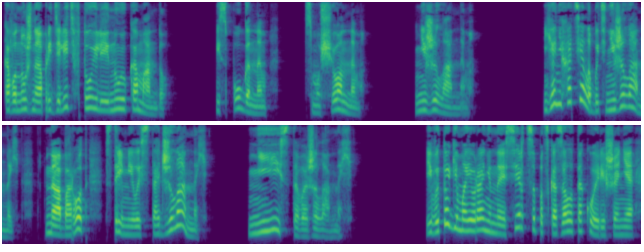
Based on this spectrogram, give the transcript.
кого нужно определить в ту или иную команду. Испуганным, смущенным, нежеланным. Я не хотела быть нежеланной. Наоборот, стремилась стать желанной. Неистово желанной. И в итоге мое раненое сердце подсказало такое решение –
